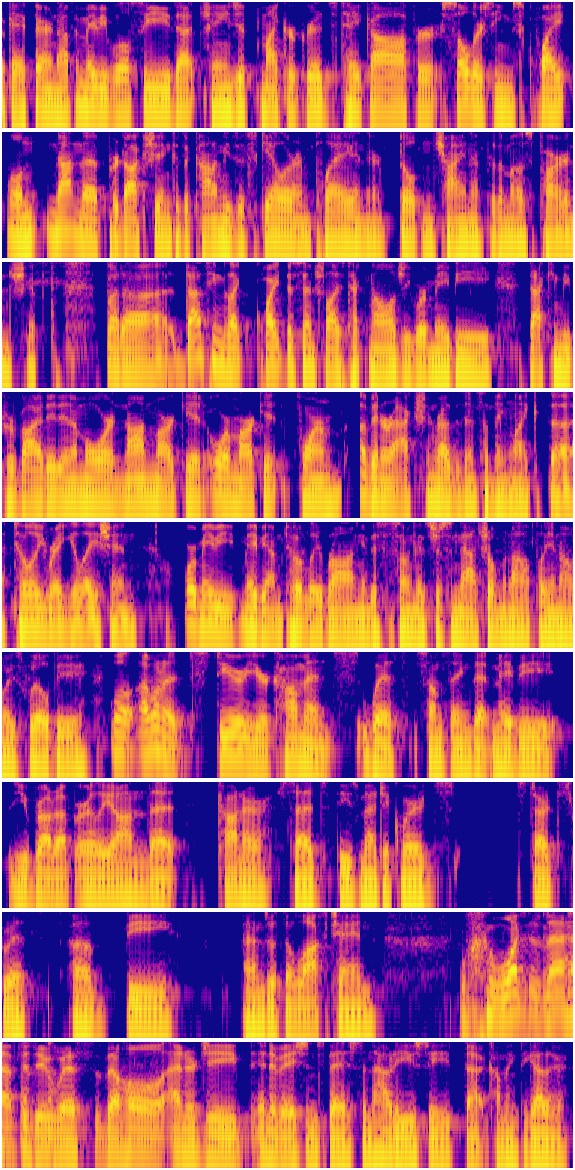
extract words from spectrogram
Okay, fair enough. And maybe we'll see that change if microgrids take off or solar seems quite, well, not in the production because economies of scale are in play and they're built in China for the most part and shipped. But uh, that seems like quite decentralized technology where maybe that can be provided in a more non market or market form of interaction rather than something like the utility regulation or maybe maybe I'm totally wrong and this is something that's just a natural monopoly and always will be. Well, I want to steer your comments with something that maybe you brought up early on that Connor said these magic words starts with a B ends with a blockchain. what does that have to do with the whole energy innovation space and how do you see that coming together?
